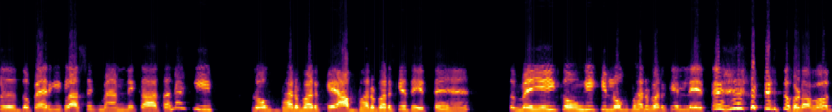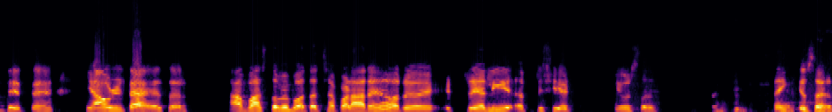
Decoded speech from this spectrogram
दोपहर की क्लास में मैम ने कहा था ना कि लोग भर भर के, आप भर भर के देते हैं तो मैं यही कहूँगी कि लोग भर भर के लेते हैं, फिर थोड़ा बहुत देते हैं। यहाँ उल्टा है, सर। आप वास्तव में बहुत अच्छा पढ़ा रहे हैं और it really appreciate you sir. Thank you thank you sir.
